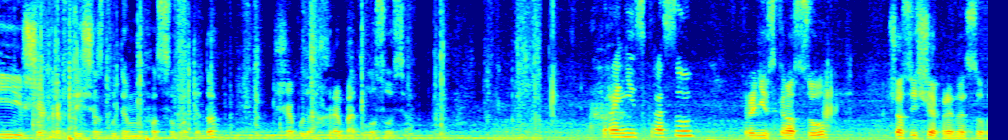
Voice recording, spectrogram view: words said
І ще хребти зараз будемо фасувати, да? Ще буде хребет лосося. Приніс красу. Приніс красу. Зараз іще принесу.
